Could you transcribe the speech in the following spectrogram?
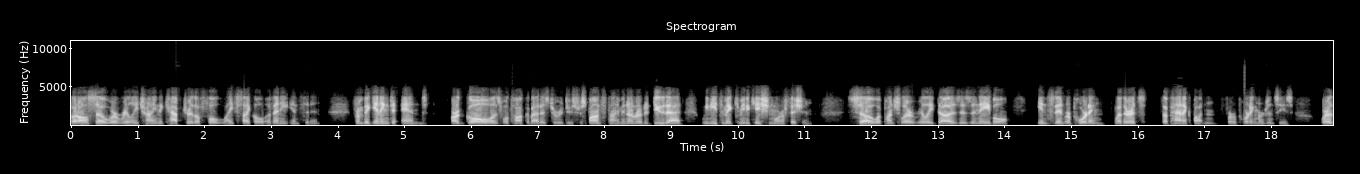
But also, we're really trying to capture the full life cycle of any incident from beginning to end. Our goal, as we'll talk about, is to reduce response time. In order to do that, we need to make communication more efficient. So what Punch Alert really does is enable incident reporting, whether it's the panic button for reporting emergencies, or,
